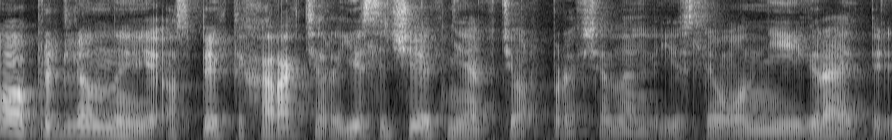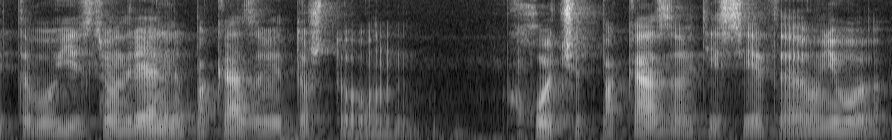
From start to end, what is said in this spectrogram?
ну, определенные аспекты характера. Если человек не актер профессиональный, если он не играет перед тобой, если он реально показывает то, что он хочет показывать, если это у него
